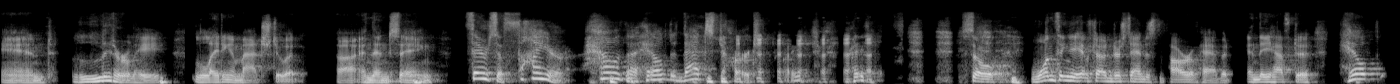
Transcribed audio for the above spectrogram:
and literally lighting a match to it, uh, and then saying, "There's a fire. How the hell did that start?" right? right? So one thing they have to understand is the power of habit, and they have to help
